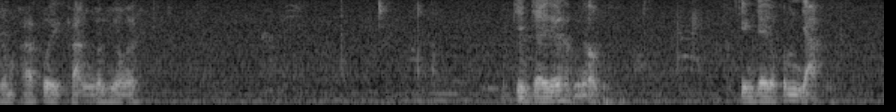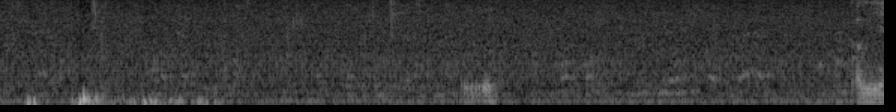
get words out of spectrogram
ยำพาตัวอีกครั้งก่อนพี่องเลยเกรงใจเด้อครับพี่น้อง กรงใจเราก็มันอยากอืมทำยังไง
